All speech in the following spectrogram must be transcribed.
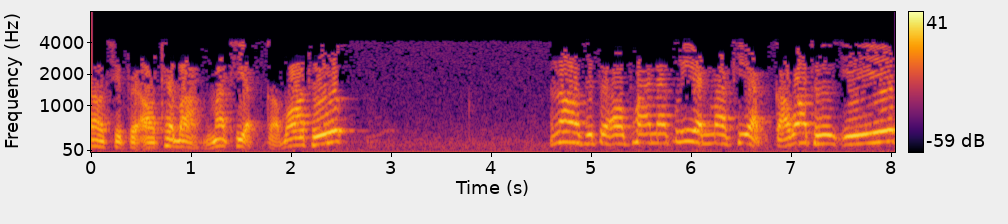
เราสิไปเอาแทบาทมาเทียบกับบอถือเราสิไปเอาพานักเรียนมาเทียบกับว่าถืออีก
